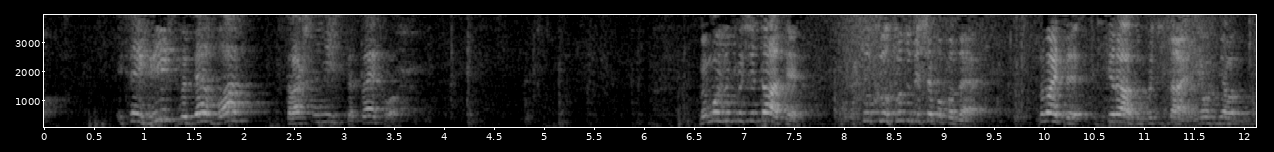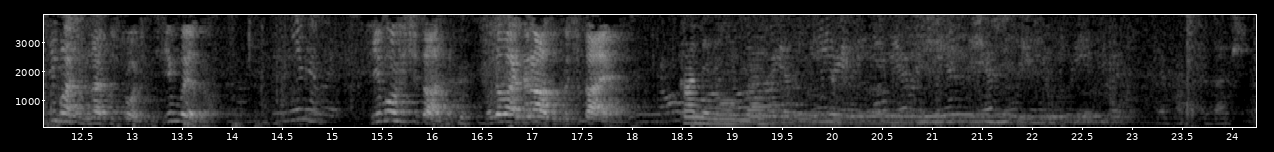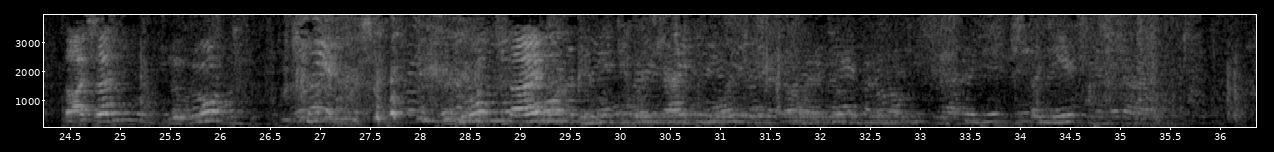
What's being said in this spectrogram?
І цей гріх веде вас страшне місце, пекло. Ми можемо прочитати. Хто, хто, хто туди ще попаде? Давайте всі разом прочитаємо. Я, ось, я, всі бачать за ту строчку, всім видно. Всі можуть читати. Ну давайте разом прочитаємо. Камері не видно. Дальше. Внизу. Внизу читаємо. Скажіть,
